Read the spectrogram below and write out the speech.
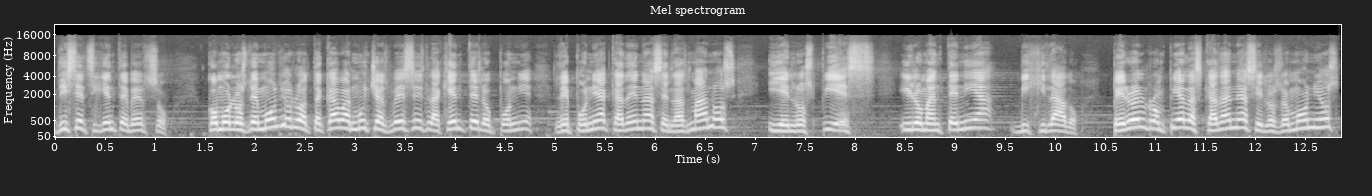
Dice el siguiente verso, como los demonios lo atacaban muchas veces, la gente lo ponía, le ponía cadenas en las manos y en los pies y lo mantenía vigilado. Pero él rompía las cadenas y los demonios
